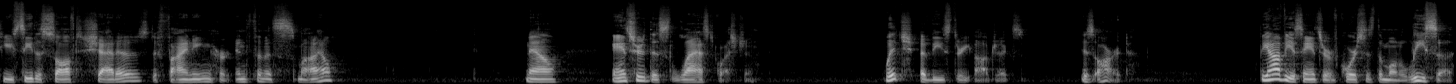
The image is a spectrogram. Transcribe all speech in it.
Do you see the soft shadows defining her infamous smile? Now, answer this last question Which of these three objects is art? The obvious answer, of course, is the Mona Lisa,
